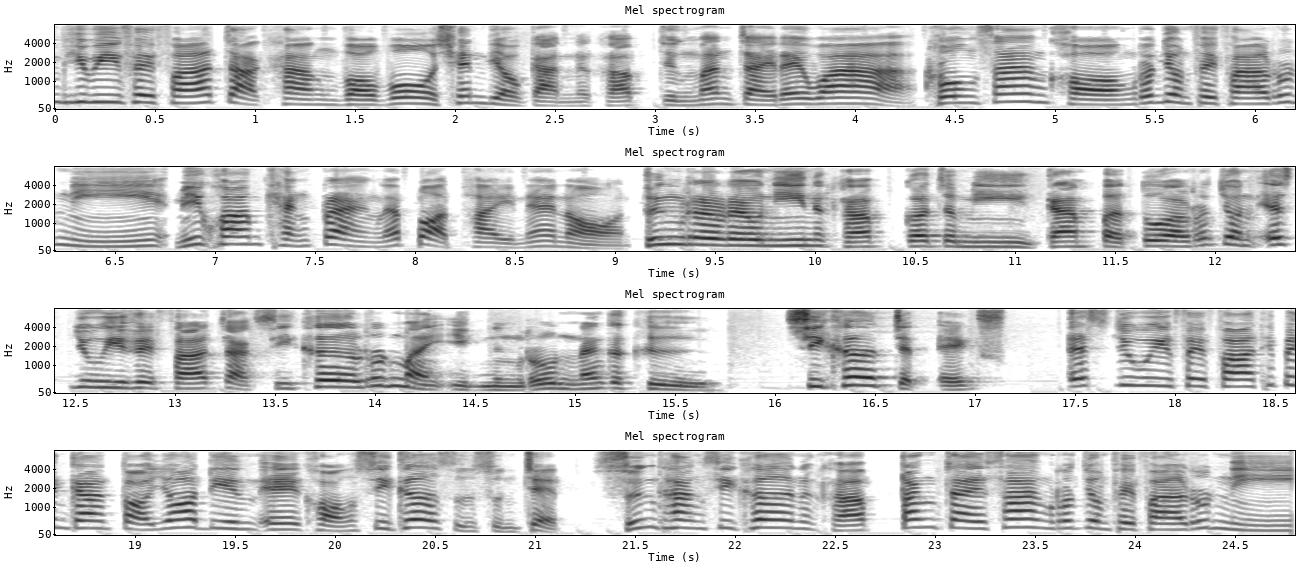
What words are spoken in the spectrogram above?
MPV ไฟฟ้าจากทาง Volvo เช่นเดียวกันนะครับ จึงมั่นใจได้ว่า โครงสร้างของรถยนต์ไฟฟ้ารุ่นนี้ มีความแข็งแกร่งและปลอดภัยแน่นอน ซึ่งเร็วๆนี้นะครับ ก็จะมีการเปิดตัวรถยนต์ SUV ไฟฟ้าจาก Seeker รุ่นใหม่อีกหนึ่งรุ่นนั่นก็คือ Seeker 7X SUV ไฟฟ้าที่เป็นการต่อยอด DNA ของ Seeker 007 ซึ่งทาง Seeker นะครับ ตั้งใจสร้างรถยนต์ไฟฟ้ารุ่นนี้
